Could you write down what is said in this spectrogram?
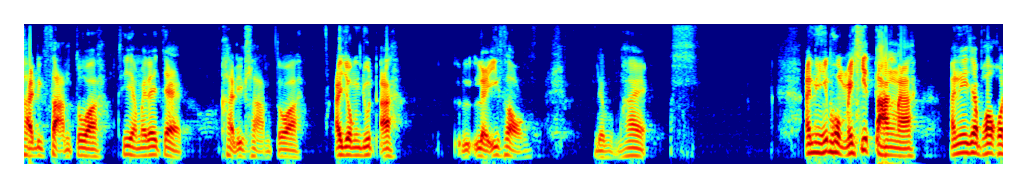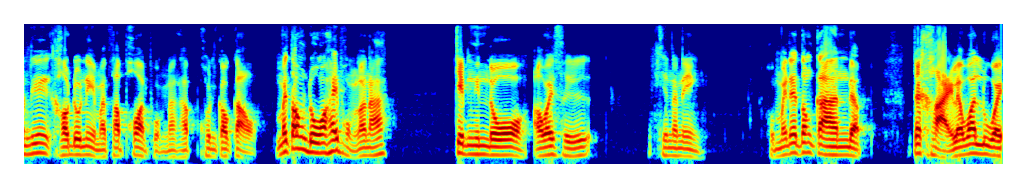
ขาดอีกสามตัว ที่ยังไม่ได้แจกขาดอีกสามตัวอายงยุทธอะเหลืออีกสองเดี๋ยวผมให้ อันนี้ผมไม่คิดตังค์นะ อันนี้เฉพาะคนที่เขาโดเนทมาซัพพอร์ตผมนะครับ คนเก่าๆ ไม่ต้องโดให้ผมแล้วนะ เก็บเงินโดเอาไว้ซื้อแค่นั้นเอง ผมไม่ได้ต้องการแบบจะขายแล้วว่ารวย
